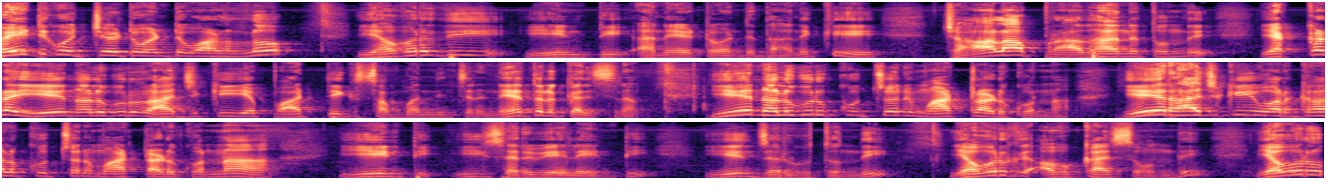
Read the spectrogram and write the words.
బయటికి వచ్చేటువంటి వాళ్ళలో ఎవరిది ఏంటి అనేటువంటి దానికి చాలా ప్రాధాన్యత ఉంది. ఎక్కడ ఏ నలుగురు రాజకీయ పార్టీకి సంబంధించిన నేతలు కలిసినా ఏ నలుగురు కూర్చొని మాట్లాడుకున్నా ఏ రాజకీయ వర్గాలు కూర్చొని మాట్లాడుకున్నా ఏంటి ఈ సర్వేలేంటి ఏం జరుగుతుంది ఎవరికి అవకాశం ఉంది ఎవరు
